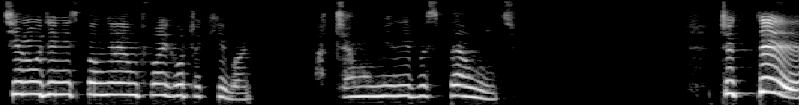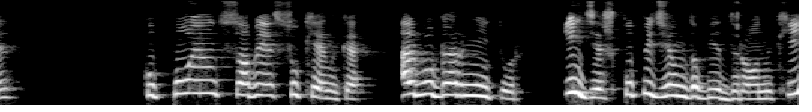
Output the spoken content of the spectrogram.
Ci ludzie nie spełniają twoich oczekiwań. A czemu mieliby spełnić? Czy ty kupując sobie sukienkę albo garnitur, idziesz kupić ją do biedronki?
